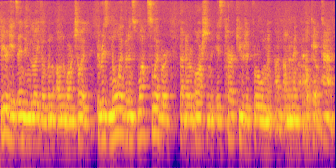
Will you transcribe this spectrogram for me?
clearly it's ending the life of an unborn child, there is no evidence whatsoever that an abortion is therapeutic for a woman on, on a mental health Okay, grounds. Anne,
